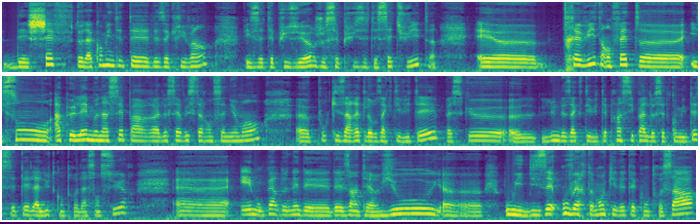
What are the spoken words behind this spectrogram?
des chefs de la communauté des écrivains. Ils étaient plusieurs, je sais plus, ils étaient 7-8. Et euh, très vite, en fait, euh, ils sont appelés, menacés par le service de renseignement euh, pour qu'ils arrêtent leurs activités, parce que euh, l'une des activités principales de cette communauté, c'était la lutte contre la censure. Euh, et mon père donnait des, des interviews où il disait ouvertement qu'il était contre ça,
